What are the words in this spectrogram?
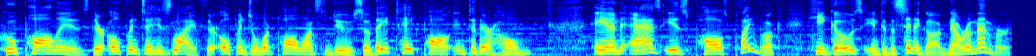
who Paul is, they're open to his life, they're open to what Paul wants to do. So they take Paul into their home, and as is Paul's playbook, he goes into the synagogue. Now remember,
